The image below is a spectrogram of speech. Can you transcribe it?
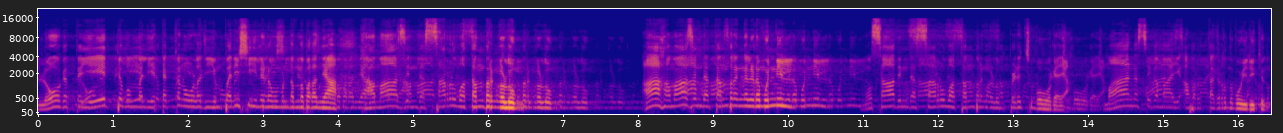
ലോകത്തെ ഏറ്റവും വലിയ ടെക്നോളജിയും പരിശീലനവും ഉണ്ടെന്ന് പറഞ്ഞ ഹമാസിന്റെ സർവതന്ത്രങ്ങളും ആ ഹമാസിന്റെ തന്ത്രങ്ങളുടെ മുന്നിൽ മുന്നിൽ മൊസാദിന്റെ സർവ തന്ത്രങ്ങളും പിഴച്ചു പോവുകയാ. മാനസികമായി അവർ തകർന്നു പോയിരിക്കുന്നു.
